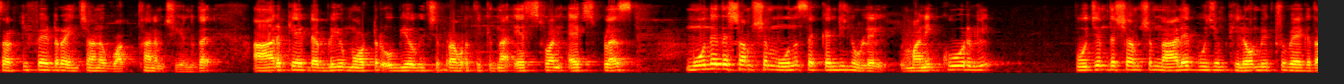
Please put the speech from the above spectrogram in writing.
സർട്ടിഫൈഡ് റേഞ്ചാണ് വാഗ്ദാനം ചെയ്യുന്നത്. ആറ് കെ ഡബ്ല്യു മോട്ടോർ ഉപയോഗിച്ച് പ്രവർത്തിക്കുന്ന എസ് വൺ എക്സ് പ്ലസ് മൂന്ന് ദശാംശം മൂന്ന് സെക്കൻഡിനുള്ളിൽ മണിക്കൂറിൽ പൂജ്യം ദശാംശം നാല് പൂജ്യം കിലോമീറ്റർ വേഗത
